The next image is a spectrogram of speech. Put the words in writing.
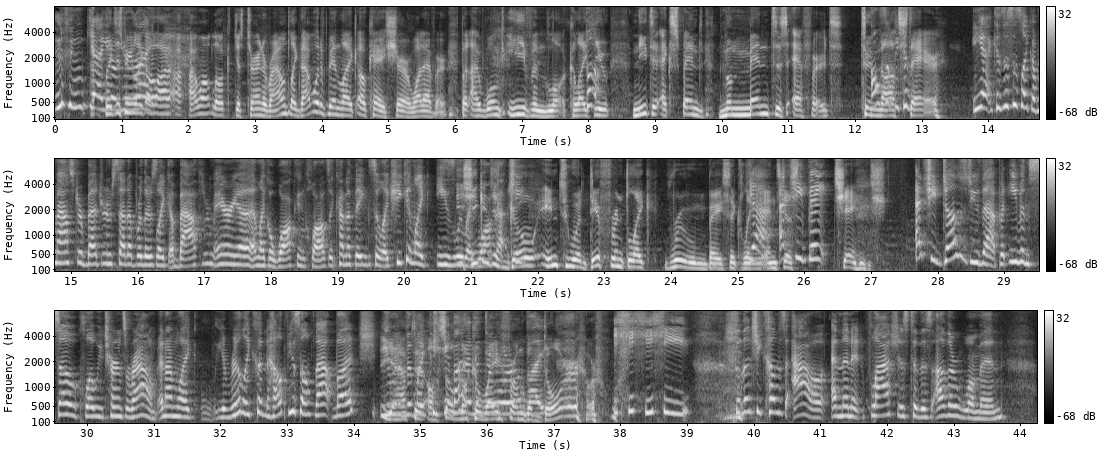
yeah, Like just being like, oh, I, I I won't look. Just turn around. Like that would have been like, okay, sure, whatever. But I won't even look. Like But- you need to expend momentous effort to not stare. Yeah, because this is like a master bedroom setup where there's like a bathroom area and like a walk-in closet kind of thing. So like she can like easily like she can just out. She- go into a different like room basically yeah, and and just she ba- change. and she does do that. But even so, Chloe turns around and I'm like, you really couldn't help yourself that much. You, would have been, to like, peeking also look away door, from the like- door or so then she comes out and then it flashes to this other woman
